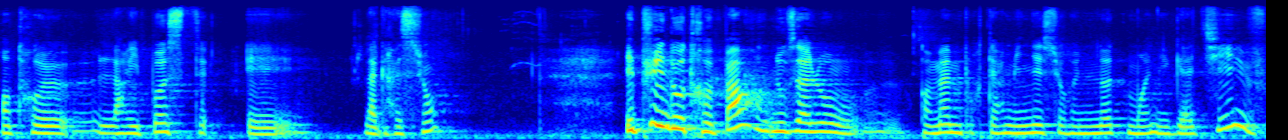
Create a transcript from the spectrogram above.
entre la riposte et l'agression. Et puis d'autre part, nous allons, quand même pour terminer sur une note moins négative,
